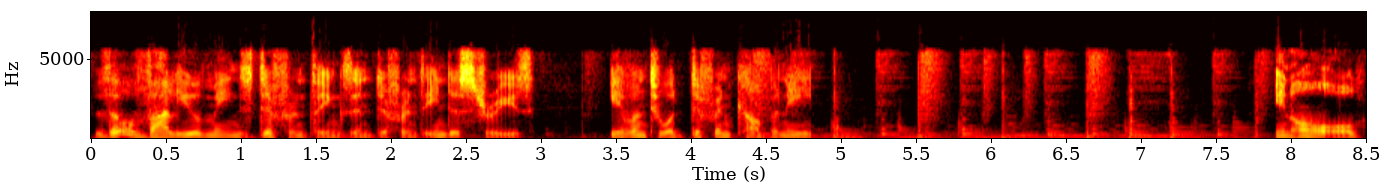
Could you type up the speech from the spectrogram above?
Though value means different things in different industries, even to a different company, in all,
